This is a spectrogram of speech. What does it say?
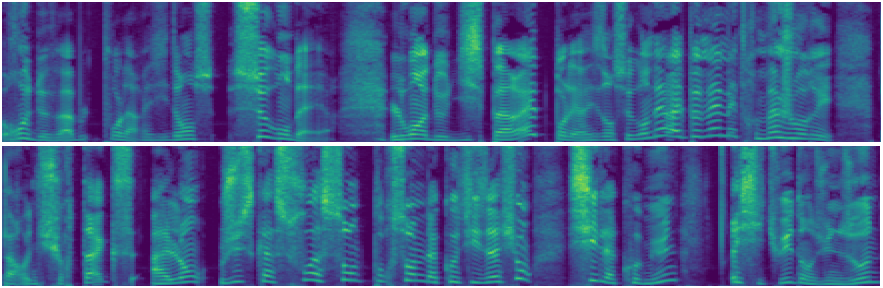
redevable pour la résidence secondaire. Loin de disparaître pour les résidences secondaires, elle peut même être majorée par une surtaxe allant jusqu'à 60% de la cotisation si la commune est située dans une zone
